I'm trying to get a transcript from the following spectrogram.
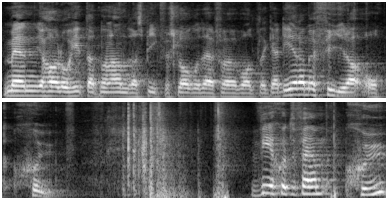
Men jag har då hittat några andra spikförslag och därför har jag valt att gardera med 4 och 7. V75 7.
